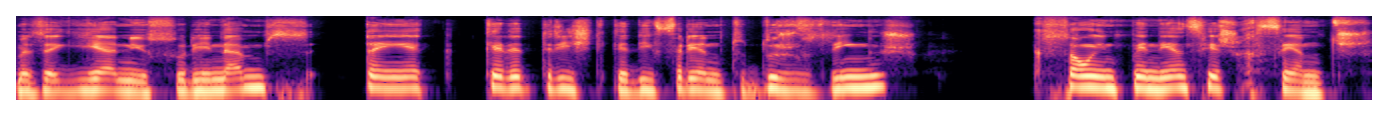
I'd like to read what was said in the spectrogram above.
mas a Guiana e o Suriname têm a característica diferente dos vizinhos, que são independências recentes,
